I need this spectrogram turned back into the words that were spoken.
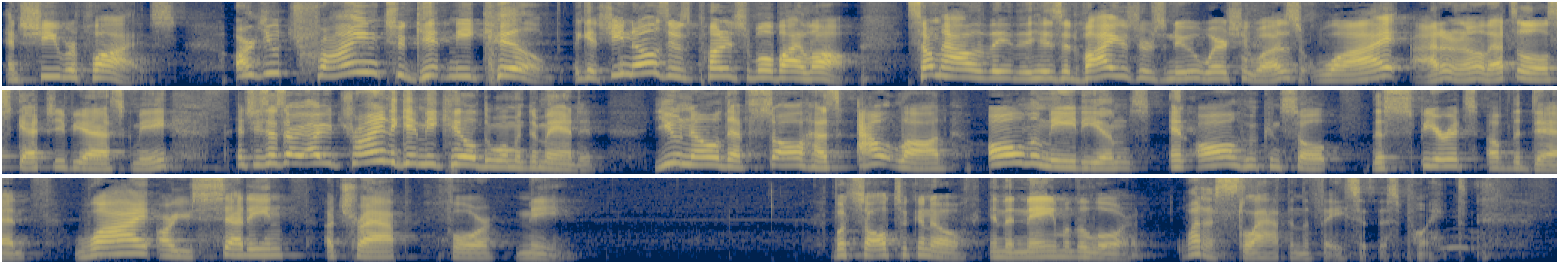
And she replies, Are you trying to get me killed? Again, she knows it was punishable by law. Somehow the, the, his advisors knew where she was. Why? I don't know. That's a little sketchy if you ask me. And she says, are, are you trying to get me killed? The woman demanded. You know that Saul has outlawed all the mediums and all who consult the spirits of the dead. Why are you setting a trap for me? But Saul took an oath in the name of the Lord. What a slap in the face at this point.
